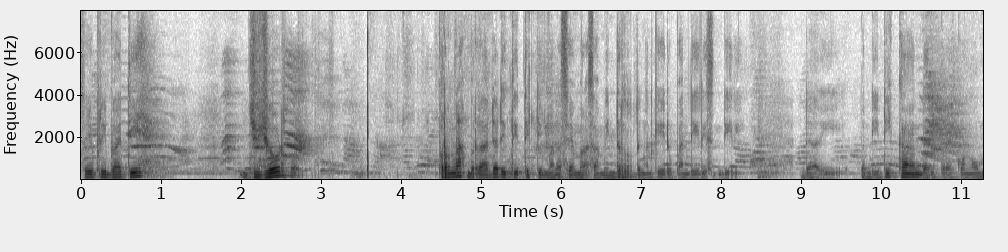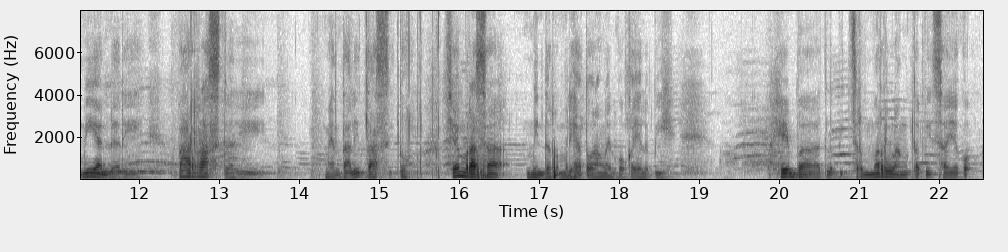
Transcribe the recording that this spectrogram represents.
Saya pribadi jujur pernah berada di titik di mana saya merasa minder dengan kehidupan diri sendiri. Dari pendidikan, dari perekonomian, dari paras, dari mentalitas itu saya merasa minder melihat orang lain kok kayak lebih hebat, lebih cemerlang, tapi saya kok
